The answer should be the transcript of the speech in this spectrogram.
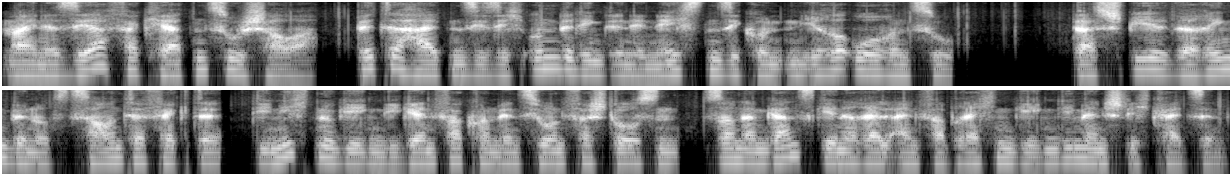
Meine sehr verkehrten Zuschauer, bitte halten Sie sich unbedingt in den nächsten Sekunden Ihre Ohren zu. Das Spiel The Ring benutzt Soundeffekte, die nicht nur gegen die Genfer Konvention verstoßen, sondern ganz generell ein Verbrechen gegen die Menschlichkeit sind.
